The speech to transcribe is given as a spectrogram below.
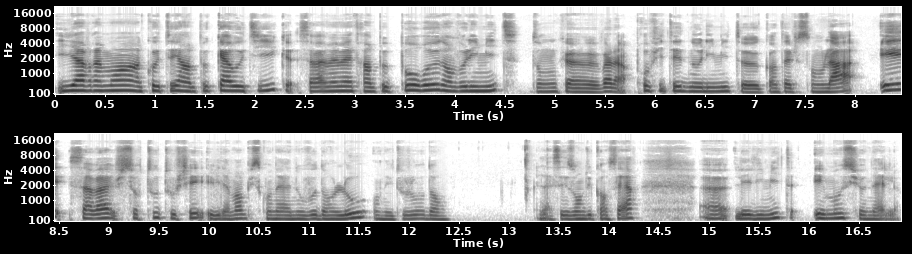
il y a vraiment un côté un peu chaotique, ça va même être un peu poreux dans vos limites. Donc euh, voilà, profitez de nos limites euh, quand elles sont là. Et ça va surtout toucher, évidemment, puisqu'on est à nouveau dans l'eau, on est toujours dans la saison du cancer, euh, les limites émotionnelles.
